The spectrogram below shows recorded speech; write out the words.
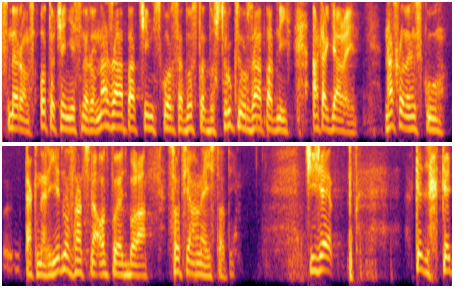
smerom, otočenie smerom na západ, čím skôr sa dostať do štruktúr západných a tak ďalej. Na Slovensku takmer jednoznačná odpoveď bola sociálne istoty. Čiže keď, keď,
